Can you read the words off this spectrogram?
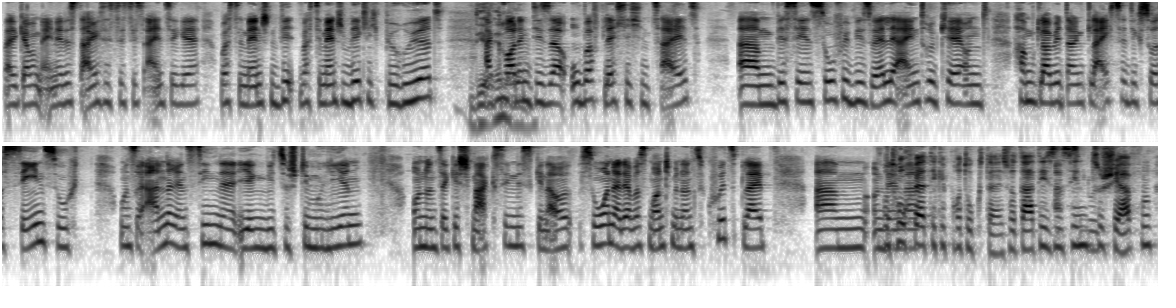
Weil ich glaube, am Ende des Tages ist es das Einzige, was die Menschen, was die Menschen wirklich berührt, auch gerade in dieser oberflächlichen Zeit. Ähm, wir sehen so viele visuelle Eindrücke und haben, glaube ich, dann gleichzeitig so eine Sehnsucht, unsere anderen Sinne irgendwie zu stimulieren. Und unser Geschmackssinn ist genau so einer, der was manchmal dann zu kurz bleibt. Ähm, und, und hochwertige Produkte, also da diesen absolut. Sinn zu schärfen,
